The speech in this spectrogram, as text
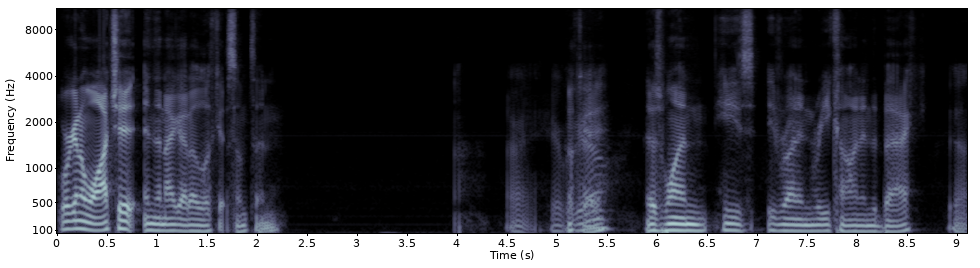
We're gonna watch it, and then I gotta look at something. All right, here we Okay. go. There's one. He's he's running recon in the back. Yeah.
